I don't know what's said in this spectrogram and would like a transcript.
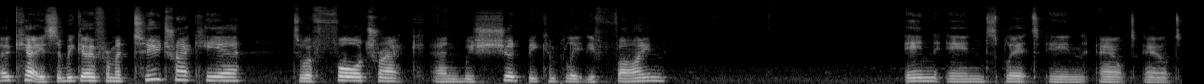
Okay, so we go from a two track here to a four track and we should be completely fine. In, in, split, in, out, out,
